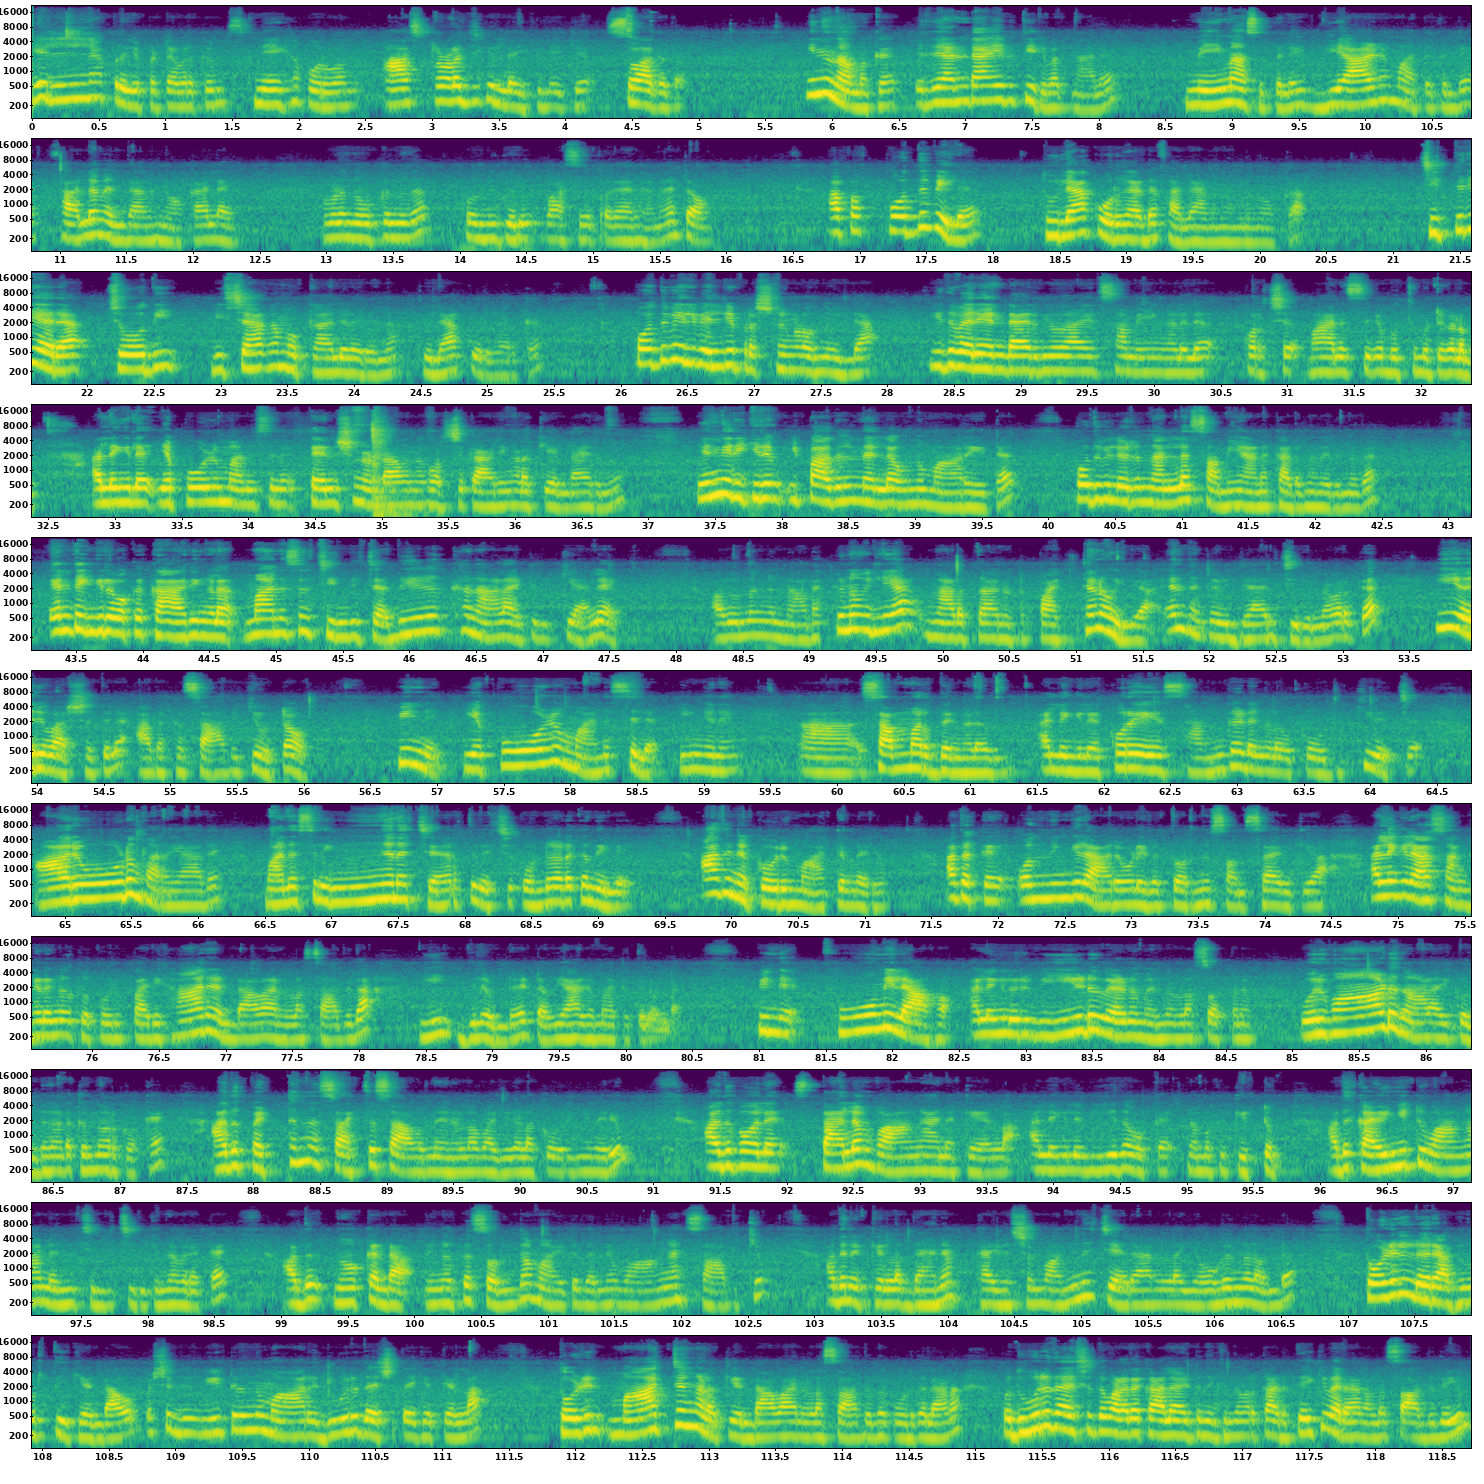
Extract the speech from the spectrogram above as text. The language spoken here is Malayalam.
എല്ലാ പ്രിയപ്പെട്ടവർക്കും സ്നേഹപൂർവം ആസ്ട്രോളജിക്കൽ ലൈഫിലേക്ക് സ്വാഗതം. ഇന്ന് നമുക്ക് രണ്ടായിരത്തി ഇരുപത്തിനാല് മെയ് മാസത്തിലെ വ്യാഴമാറ്റത്തിന്റെ ഫലം എന്താണെന്ന് നോക്കാം അല്ലേ? നമ്മൾ നോക്കുന്നത് കൊന്നിഗുരു വാസ്തുപ്രകാരമാണ് കേട്ടോ. അപ്പോൾ പൊതുവിൽ തുലാക്കൂറുകാരുടെ ഫലമാണ് നമ്മൾ നോക്കുക. ചിത്തിരിയര ചോതി വിശാഖമുക്കാൽ വരുന്ന തുലാക്കൂറുകാർക്ക് പൊതുവിൽ വലിയ പ്രശ്നങ്ങളൊന്നുമില്ല. ഇതുവരെ ഉണ്ടായിരുന്നതായ സമയങ്ങളിൽ കുറച്ച് മാനസിക ബുദ്ധിമുട്ടുകളും അല്ലെങ്കിൽ എപ്പോഴും മനസ്സിന് ടെൻഷൻ ഉണ്ടാകുന്ന കുറച്ച് കാര്യങ്ങളൊക്കെ ഉണ്ടായിരുന്നു. എന്നിരിക്കലും ഇപ്പം അതിൽ നിന്നെല്ലാം ഒന്ന് മാറിയിട്ട് പൊതുവിലൊരു നല്ല സമയമാണ് കടന്നു വരുന്നത്. എന്തെങ്കിലുമൊക്കെ കാര്യങ്ങൾ മനസ്സിൽ ചിന്തിച്ച് ദീർഘനാളായിട്ടിരിക്കുക അല്ലേ? അതൊന്നും നടക്കണമില്ല നടത്താനൊട്ട് പറ്റണമില്ല എന്നൊക്കെ വിചാരിച്ചിരുന്നവർക്ക് ഈ ഒരു വർഷത്തിൽ അതൊക്കെ സാധിക്കും കേട്ടോ. പിന്നെ എപ്പോഴും മനസ്സിൽ ഇങ്ങനെ സമ്മർദ്ദങ്ങളും അല്ലെങ്കിൽ കുറേ സങ്കടങ്ങളും ഒക്കെ ഒതുക്കി വെച്ച് ആരോടും പറയാതെ മനസ്സിൽ ഇങ്ങനെ ചേർത്ത് വെച്ച് കൊണ്ടു നടക്കുന്നില്ലേ? അതിനൊക്കെ ഒരു മാറ്റം വരും. അതൊക്കെ ഒന്നെങ്കിൽ ആരോടെങ്കിലും തുറന്ന് സംസാരിക്കുക അല്ലെങ്കിൽ ആ സങ്കടങ്ങൾക്കൊക്കെ ഒരു പരിഹാരം ഉണ്ടാവാനുള്ള സാധ്യത ഈ ഇതിലുണ്ട് കേട്ടോ വ്യാഴമാറ്റത്തിലുണ്ട്. പിന്നെ ഭൂമി ലാഭം അല്ലെങ്കിൽ ഒരു വീട് വേണമെന്നുള്ള സ്വപ്നം ഒരുപാട് നാളായി കൊണ്ട് നടക്കുന്നവർക്കൊക്കെ അത് പെട്ടെന്ന് സക്സസ് ആവുന്നതിനുള്ള വഴികളൊക്കെ ഒരുങ്ങി വരും. അതുപോലെ സ്ഥലം വാങ്ങാനൊക്കെയുള്ള അല്ലെങ്കിൽ വീതമൊക്കെ നമുക്ക് കിട്ടും. അത് കഴിഞ്ഞിട്ട് വാങ്ങാമെന്ന് ചിന്തിച്ചിരിക്കുന്നവരൊക്കെ അത് നോക്കണ്ട. നിങ്ങൾക്ക് സ്വന്തമായിട്ട് തന്നെ വാങ്ങാൻ സാധിക്കും. അതിനൊക്കെയുള്ള ധനം കൈവശം വന്നു ചേരാനുള്ള യോഗങ്ങളുണ്ട്. തൊഴിലിലൊരു അഭിവൃദ്ധിയൊക്കെ ഉണ്ടാവും. പക്ഷെ വീട്ടിൽ നിന്ന് മാറി ദൂരദേശത്തേക്കൊക്കെയുള്ള തൊഴിൽ മാറ്റങ്ങളൊക്കെ ഉണ്ടാവാനുള്ള സാധ്യത കൂടുതലാണ്. അപ്പോൾ ദൂരദേശത്ത് വളരെ കാലമായിട്ട് നിൽക്കുന്നവർക്ക് അടുത്തേക്ക് വരാനുള്ള സാധ്യതയും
